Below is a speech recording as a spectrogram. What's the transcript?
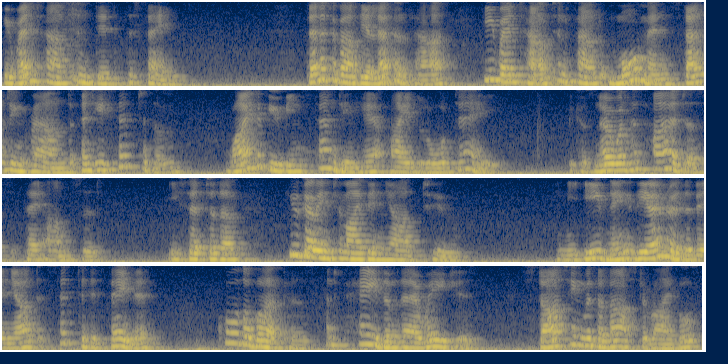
he went out and did the same. Then at about the eleventh hour, he went out and found more men standing round, and he said to them, Why have you been standing here idle all day? Because no one has hired us, they answered. He said to them, You go into my vineyard too. In the evening, the owner of the vineyard said to his bailiff, Call the workers and pay them their wages, starting with the last arrivals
